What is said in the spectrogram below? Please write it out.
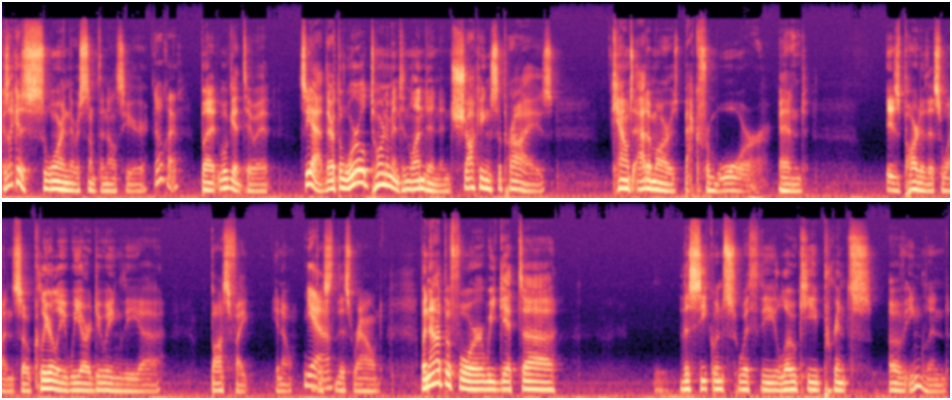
cuz I could have sworn there was something else here, Okay. but we'll get to it. So yeah, they're at the World Tournament in London and shocking surprise, Count Adhemar is back from war and is part of this one. So clearly we are doing the uh, boss fight, you know, Yeah. this this round. But not before we get uh, the sequence with the low key prince of England.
